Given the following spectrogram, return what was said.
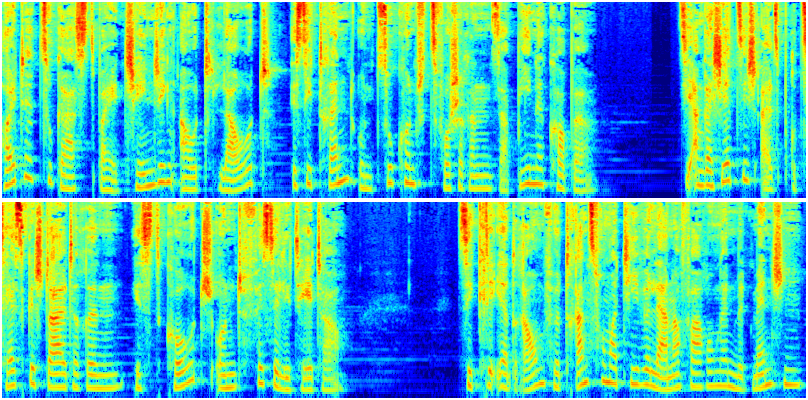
Heute zu Gast bei Changing Out Loud ist die Trend- und Zukunftsforscherin Sabine Koppe. Sie engagiert sich als Prozessgestalterin, ist Coach und Facilitator. Sie kreiert Raum für transformative Lernerfahrungen mit Menschen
